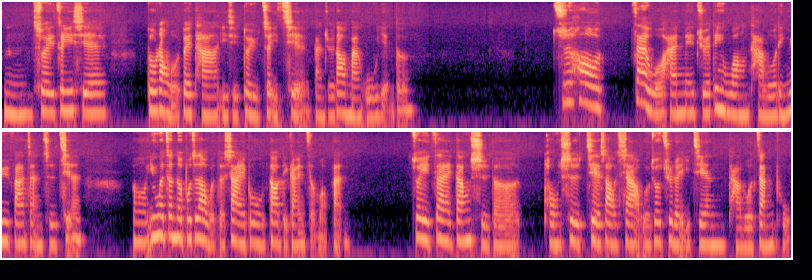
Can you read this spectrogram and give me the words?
嗯，所以这一些都让我对他以及对于这一切感觉到蛮无言的。之后，在我还没决定往塔罗领域发展之前，嗯，因为真的不知道我的下一步到底该怎么办，所以在当时的同事介绍下，我就去了一间塔罗占卜。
